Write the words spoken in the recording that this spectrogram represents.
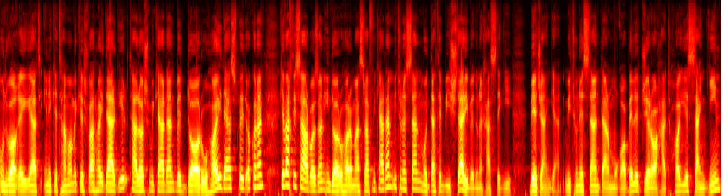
اون واقعیت اینه که تمام کشورهای درگیر تلاش می‌کردند به داروهایی دست پیدا کنند که وقتی سربازان این داروها رو مصرف می‌کردند می‌تونستند مدت بیشتری بدون خستگی بجنگند. می‌تونستند در مقابل جراحتهای سنگین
